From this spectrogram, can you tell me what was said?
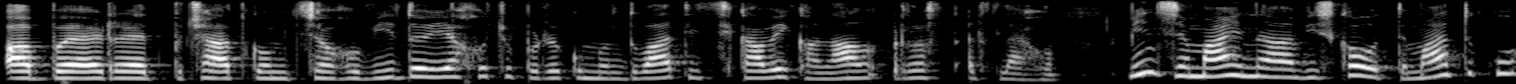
А перед початком цього відео я хочу порекомендувати цікавий канал Рост Артлего. Він знімає на військову тематику.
